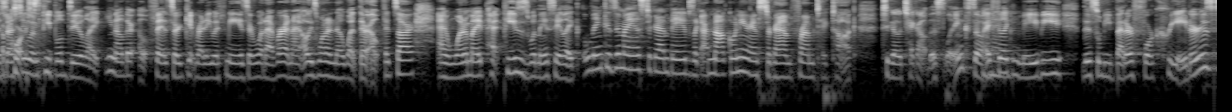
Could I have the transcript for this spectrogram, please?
especially when people do like, you know, their outfits or get ready with me's or whatever. And I always want to know what their outfits are. And one of my pet peeves is when they say like, link is in my Instagram, babes. Like I'm not going to your Instagram from TikTok to go check out this link. So I feel like maybe this will be better for creators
